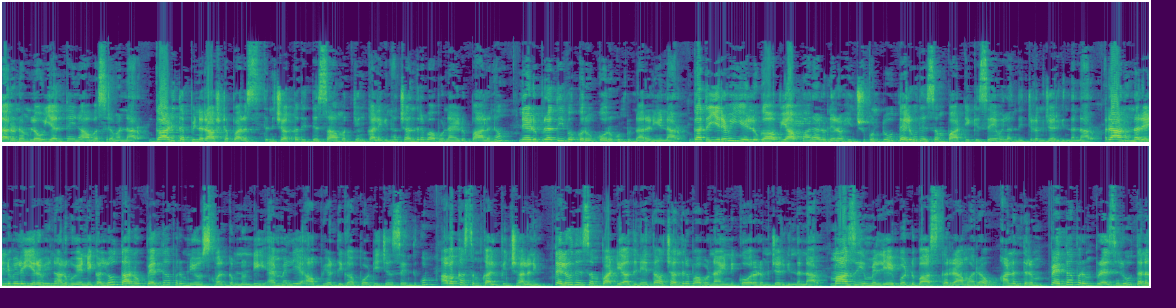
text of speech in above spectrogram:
తరుణంలో ఎంతైనా అవసరమన్నారు. గాడి తప్పిన రాష్ట్ర పరిస్థితిని చక్కదిద్దే సామర్థ్యం కలిగిన చంద్రబాబు నాయుడు పాలన నేడు ప్రతి ఒక్కరూ కోరుకుంటున్నారని అన్నారు. గత ఇరవై ఏళ్ళుగా వ్యాపారాలు నిర్వహించుకుంటూ తెలుగుదేశం పార్టీకి సేవలు అందించడం జరిగిందన్నారు. రానున్న రెండు వేల ఇరవై నాలుగు ఎన్నికల్లో తాను పెద్దాపురం నియోజకవర్గం నుండి ఎమ్మెల్యే అభ్యర్థిగా పోటీ చేసేందుకు అవకాశం కల్పించాలని తెలుగుదేశం పార్టీ అధినేత చంద్రబాబు నాయుడిని కోరడం జరిగిందన్నారు. మాజీ ఎమ్మెల్యే బొడ్డు భాస్కర్ రామారావు అనంతరం పెద్దాపురం ప్రజలు తన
